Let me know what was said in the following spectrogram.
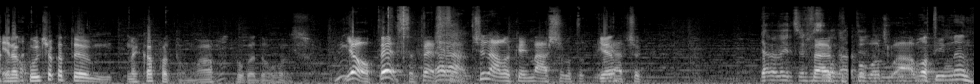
Én a kulcsokat ö, megkaphatom a fogadóhoz. Jó, persze, persze. Erre. Csinálok egy másolatot, Igen? csak Gyere légy szíves, a szolgálat. felkapom a ruhámat innen.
